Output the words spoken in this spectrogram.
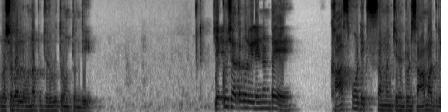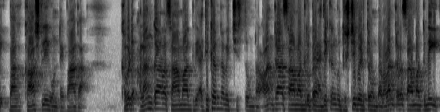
వృషభంలో ఉన్నప్పుడు జరుగుతూ ఉంటుంది. ఎక్కువ శాతం కూడా వీళ్ళు ఏంటంటే కాస్మోటిక్స్ సంబంధించినటువంటి సామాగ్రి బాగా కాస్ట్లీగా ఉంటాయి బాగా. కాబట్టి అలంకార సామాగ్రి అధికంగా వెచ్చిస్తూ ఉంటారు. అలంకార సామాగ్రి పైన అధికంగా దృష్టి పెడుతూ ఉంటారు. అలంకార సామాగ్రిని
